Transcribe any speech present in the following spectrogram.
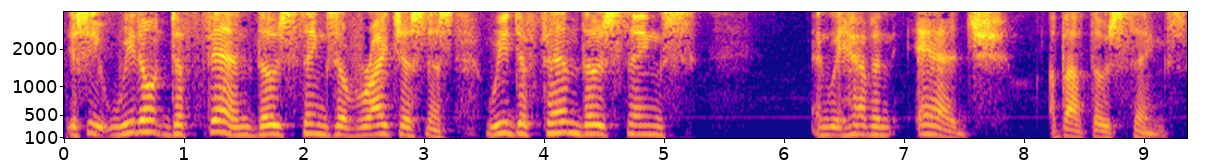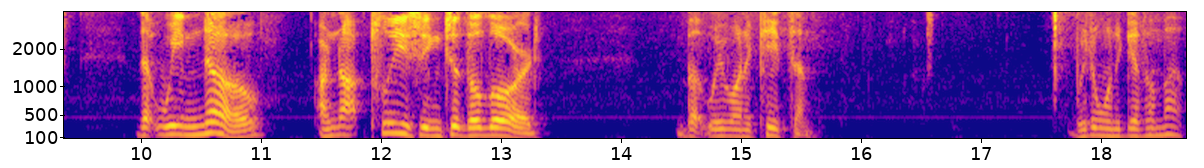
You see, we don't defend those things of righteousness. We defend those things, and we have an edge about those things that we know are not pleasing to the Lord, but we want to keep them. We don't want to give them up.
